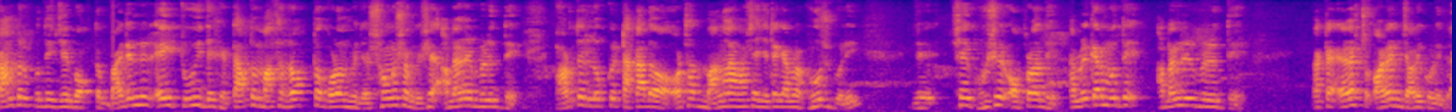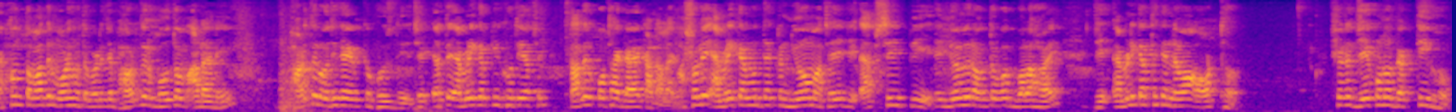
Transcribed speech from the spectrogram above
ট্রাম্পের প্রতি যে বক্তব্য, বাইডেনের এই টুই দেখে তা তো মাথার রক্ত গরম হয়ে যায়। সঙ্গে সঙ্গে সে আদানের বিরুদ্ধে ভারতের লোককে টাকা দেওয়া, অর্থাৎ বাংলা ভাষায় যেটাকে আমরা ঘুষ বলি, যে সেই ঘুষের অপরাধে আমেরিকার মধ্যে আদানির বিরুদ্ধে একটা অ্যারেস্ট ওয়ারেন্ট জারি করে এখন তোমাদের মনে হতে পারে যে ভারতের গৌতম আদানি ভারতের অধিকারীকে ঘুষ দিয়েছে। এতে আমেরিকার কি ক্ষতি আছে? তাদের কোথায় গায়ে কাটা লাগে? আসলে আমেরিকার মধ্যে একটা নিয়ম আছে যে এফসিপিএ এই নিয়মের অন্তর্গত বলা হয় যে আমেরিকা থেকে নেওয়া অর্থ সেটা যে কোনো ব্যক্তিই হোক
